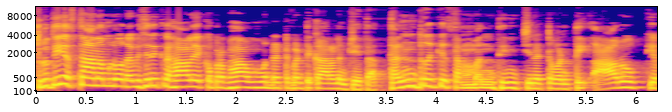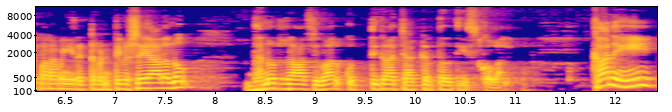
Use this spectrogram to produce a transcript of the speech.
తృతీయ స్థానంలో రవిశని గ్రహాల యొక్క ప్రభావం ఉన్నటువంటి కారణం చేత తండ్రికి సంబంధించినటువంటి ఆరోగ్యపరమైనటువంటి విషయాలలో ధనుర్రాశి వారు కొద్దిగా జాగ్రత్తలు తీసుకోవాలి. కానీ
